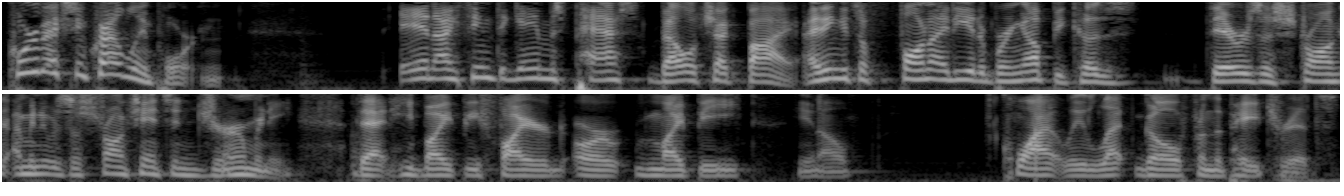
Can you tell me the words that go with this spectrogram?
quarterback's incredibly important, and I think the game has passed Belichick by. I think it's a fun idea to bring up because there's a strong. I mean, it was a strong chance in Germany that he might be fired or might be, you know, quietly let go from the Patriots.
